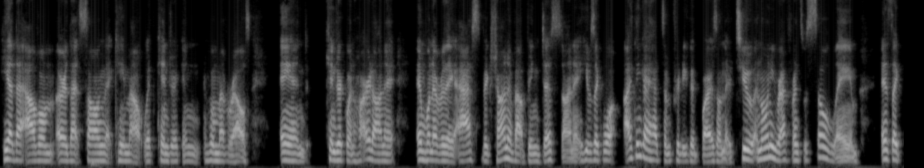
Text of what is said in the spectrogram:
he had that album or that song that came out with Kendrick and whomever else and Kendrick went hard on it and whenever they asked Big Sean about being dissed on it, he was like, "Well, I think I had some pretty good bars on there too." And the one he referenced was so lame. And it's like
